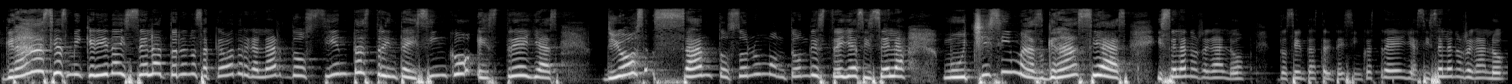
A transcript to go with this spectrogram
gracias mi querida Isela Torres nos acaba de regalar 235 estrellas. Dios santo, son un montón de estrellas, Isela. Muchísimas gracias. Isela nos regaló 235 estrellas. Isela nos regaló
